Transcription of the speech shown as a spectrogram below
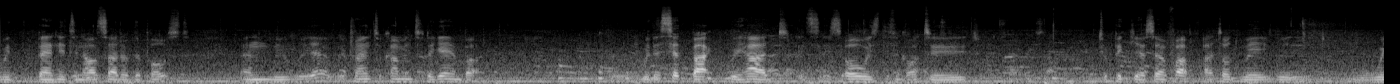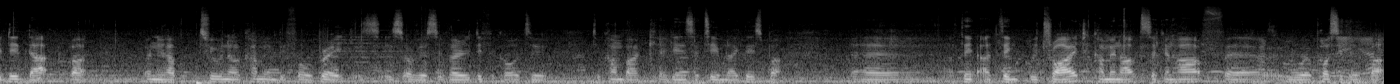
with Ben hitting outside of the post, and we, we yeah we're trying to come into the game, but with the setback we had, it's, it's always difficult to to pick yourself up. I thought we we we did that, but when you have two now coming before break, it's, it's obviously very difficult to to come back against a team like this. But uh, I think I think we tried coming out second half. Uh, we were positive, but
